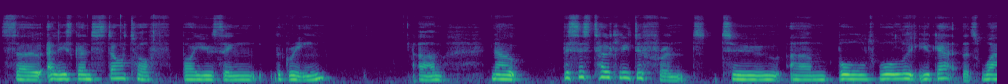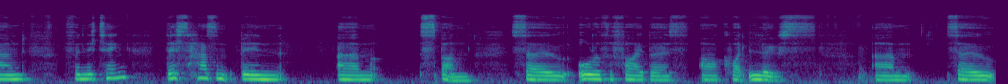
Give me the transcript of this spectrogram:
So Ellie's going to start off by using the green. Um, now, this is totally different to um, balled wool that you get that's wound for knitting. This hasn't been um, spun, so all of the fibres are quite loose. Um, so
